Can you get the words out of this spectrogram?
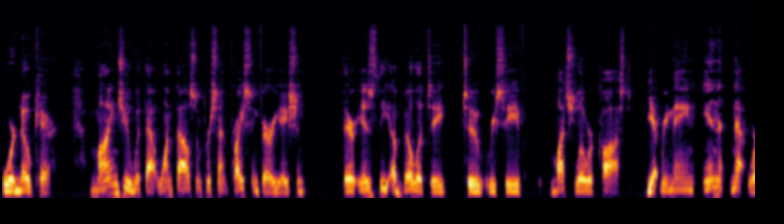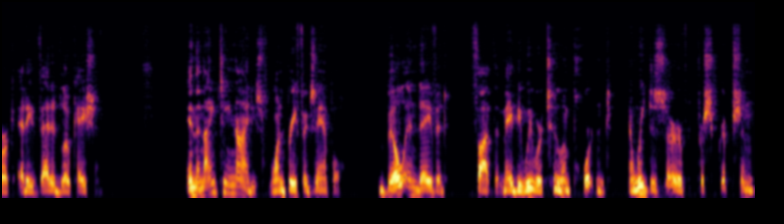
or no care. Mind you, with that 1000% pricing variation, there is the ability to receive much lower cost, yet remain in network at a vetted location. In the 1990s, one brief example, Bill and David thought that maybe we were too important and we deserved prescription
